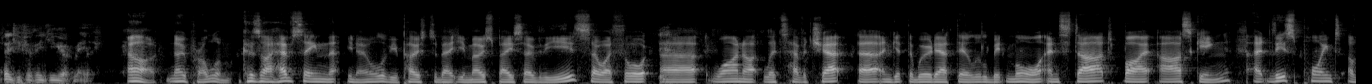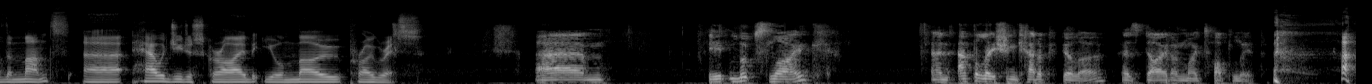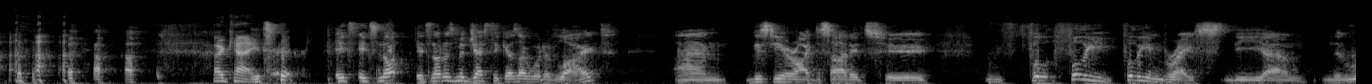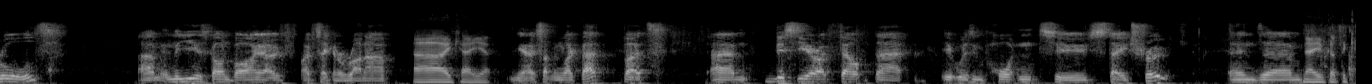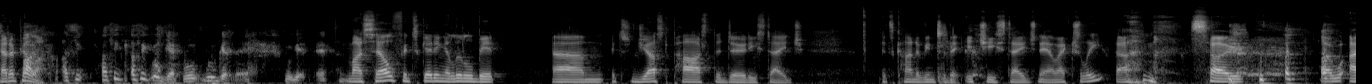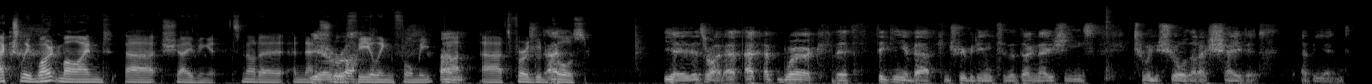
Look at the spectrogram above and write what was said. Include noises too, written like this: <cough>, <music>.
Thank you for thinking of me. Oh, no problem. Because I have seen that, you know, all of your posts about your Mo space over the years. So I thought, uh, why not let's have a chat uh, and get the word out there a little bit more and start by asking at this point of the month, uh, how would you describe your Mo progress? Um, it looks like an Appalachian caterpillar has died on my top lip. <laughs> Okay. It's, it's it's not it's not as majestic as I would have liked. Um, this year I decided to full, fully fully embrace the um, the rules. Um, in the years gone by, I've I've taken a runner, Uh, okay, yeah. know, something like that. But um, this year I felt that it was important to stay true, and um, Now you've got the caterpillar. I think I think I think we'll get we'll, we'll get there. We'll get there. Myself, it's getting a little bit, um, it's just past the dirty stage. It's kind of into the itchy stage now, actually. Um, <laughs> so I w- actually won't mind uh, shaving it. It's not a, a natural right. feeling for me, but Um, uh, it's for a good I- cause. Yeah, that's right. At, at, at work, they're thinking about contributing to the donations to ensure that I shave it at the end.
